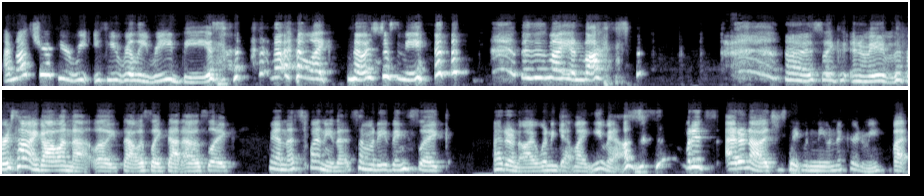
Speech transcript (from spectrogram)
"I'm not sure if you re- if you really read these." I'm like, "No, it's just me. this is my inbox." Uh, it's like innovative. The first time I got one that like that was like that, I was like, "Man, that's funny that somebody thinks like I don't know. I wouldn't get my emails, but it's I don't know. It just like wouldn't even occur to me. But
